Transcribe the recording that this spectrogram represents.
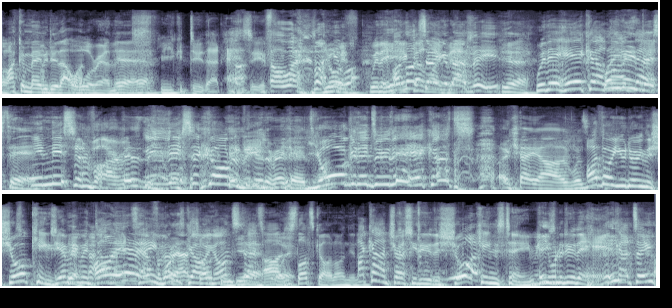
Oh, I can maybe do that one all around that. Yeah. yeah. You could do that as if. Oh wait, You're- wait, what? with a I'm haircut not saying like about that. me. Yeah. With a haircut What do you like mean that, best hair? in this environment, in this economy, He can do the redheads you're going to do the haircuts. Okay. Uh, was, I thought you were doing the Short Kings. You haven't even done oh that yeah, I team. forgot What is about going on, Kings. Stats Oh, Boy? there's lots going on. You know. I can't trust you to do the Short Kings team. You want to do the haircut team?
